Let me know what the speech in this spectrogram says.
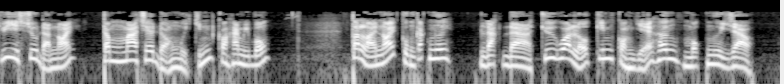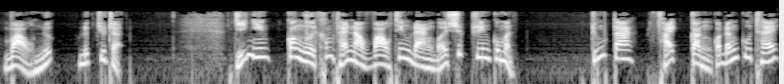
Chúa Giêsu đã nói trong Ma-sơ đoạn 19 câu 24. Ta lại nói cùng các ngươi, lạc đà chui qua lỗ kim còn dễ hơn một người giàu vào nước Đức Chúa Trời. Dĩ nhiên, con người không thể nào vào thiên đàng bởi sức riêng của mình. Chúng ta phải cần có đấng cứu thế,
